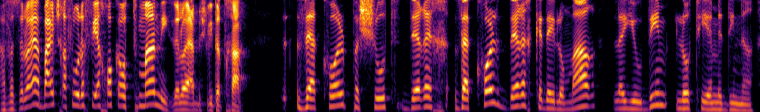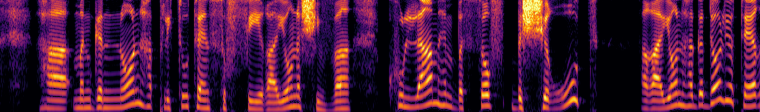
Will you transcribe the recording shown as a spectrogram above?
אבל זה לא היה בית שלך אפילו לפי החוק העות'מאני, זה לא היה בשליטתך. זה הכל פשוט דרך, זה הכל דרך כדי לומר, ליהודים לא תהיה מדינה. המנגנון הפליטות האינסופי, רעיון השיבה, כולם הם בסוף בשירות הרעיון הגדול יותר,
